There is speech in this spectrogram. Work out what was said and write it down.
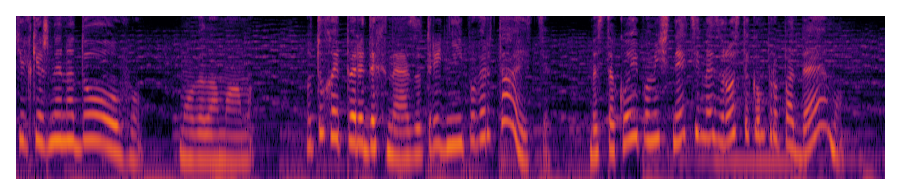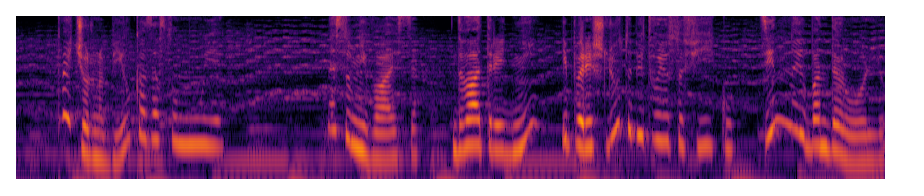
Тільки ж ненадовго, мовила мама. Ото хай передихне за три дні й повертається. Без такої помічниці ми з Ростиком пропадемо. Та й чорнобілка засумує. Не сумнівайся, два-три дні і перешлю тобі твою Софійку цінною бандероллю,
